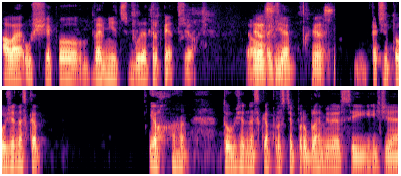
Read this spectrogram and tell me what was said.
ale už jako vevnitř bude trpět, že jo. jo? Jasně, takže, jasně. takže to už je dneska Jo, to už je dneska prostě problém UFC, že,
